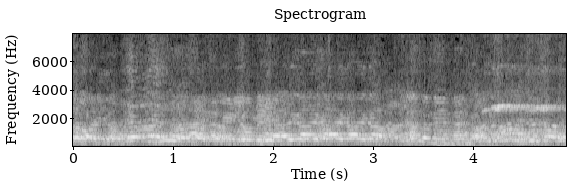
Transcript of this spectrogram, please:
सर ये वीडियो में आएगा आएगा आएगा आएगा यहां पे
